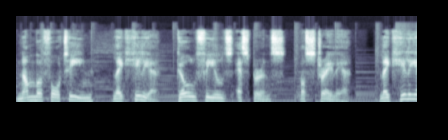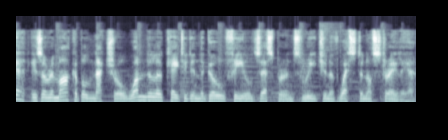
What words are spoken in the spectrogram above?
Number 14, Lake Hillier, Goldfields Esperance, Australia. Lake Hillier is a remarkable natural wonder located in the Goldfields Esperance region of Western Australia.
